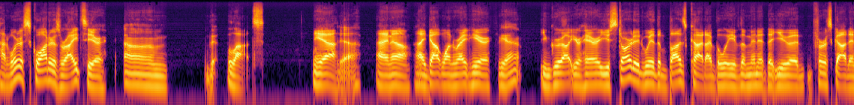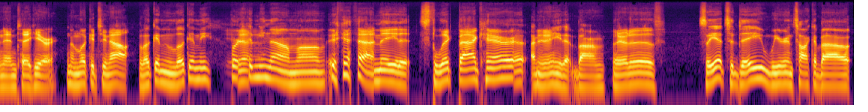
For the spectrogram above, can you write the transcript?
God, what are squatters' rights here? Um, lots. Yeah, Yeah. I know. I got one right here. Yeah. You grew out your hair. You started with a buzz cut, I believe, the minute that you had first gotten into here. And look at you now. Look at look at me. Look Yeah. at me now, mom. Yeah. I made it. slick back hair. I made it, bomb. There it is. So yeah, today we're gonna talk about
